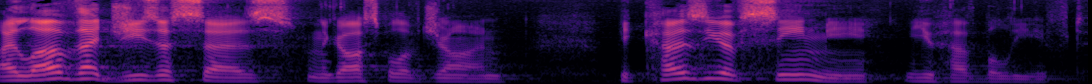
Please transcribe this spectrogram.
I love that Jesus says in the Gospel of John, Because you have seen me, you have believed.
